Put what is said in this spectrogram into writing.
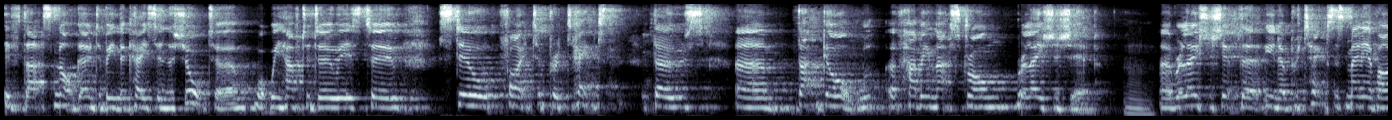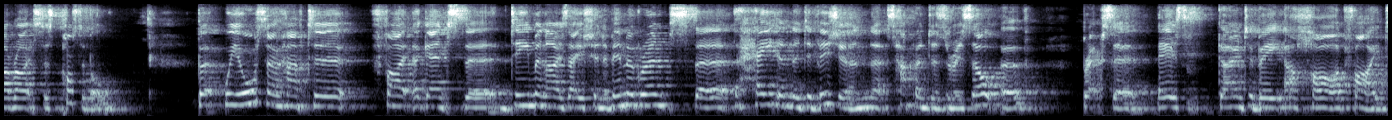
If that's not going to be the case in the short term, what we have to do is to still fight to protect those um, that goal of having that strong relationship, a relationship that you know protects as many of our rights as possible. But we also have to fight against the demonisation of immigrants, the, the hate and the division that's happened as a result of Brexit is going to be a hard fight.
